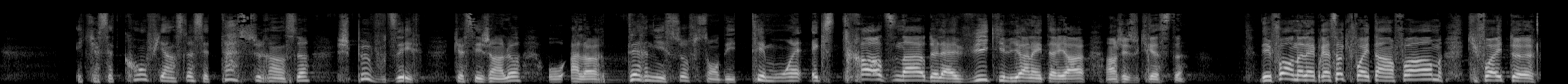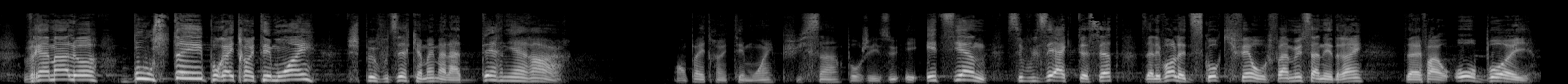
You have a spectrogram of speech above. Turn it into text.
et qui ont cette confiance-là, cette assurance-là. Je peux vous dire que ces gens-là, à leur dernier souffle, sont des témoins extraordinaires de la vie qu'il y a à l'intérieur en Jésus-Christ. Des fois, on a l'impression qu'il faut être en forme, qu'il faut être euh, vraiment là, boosté pour être un témoin. Je peux vous dire que même à la dernière heure, on peut être un témoin puissant pour Jésus. Et Étienne, si vous lisez Acte 7, vous allez voir le discours qu'il fait au fameux Sanhédrin. Vous allez faire, oh boy,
